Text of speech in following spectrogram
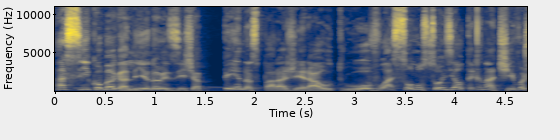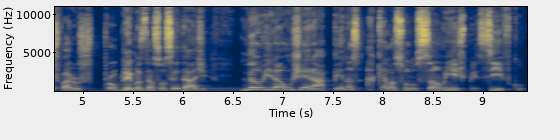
Assim como a galinha não existe apenas para gerar outro ovo, as soluções e alternativas para os problemas da sociedade não irão gerar apenas aquela solução em específico,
